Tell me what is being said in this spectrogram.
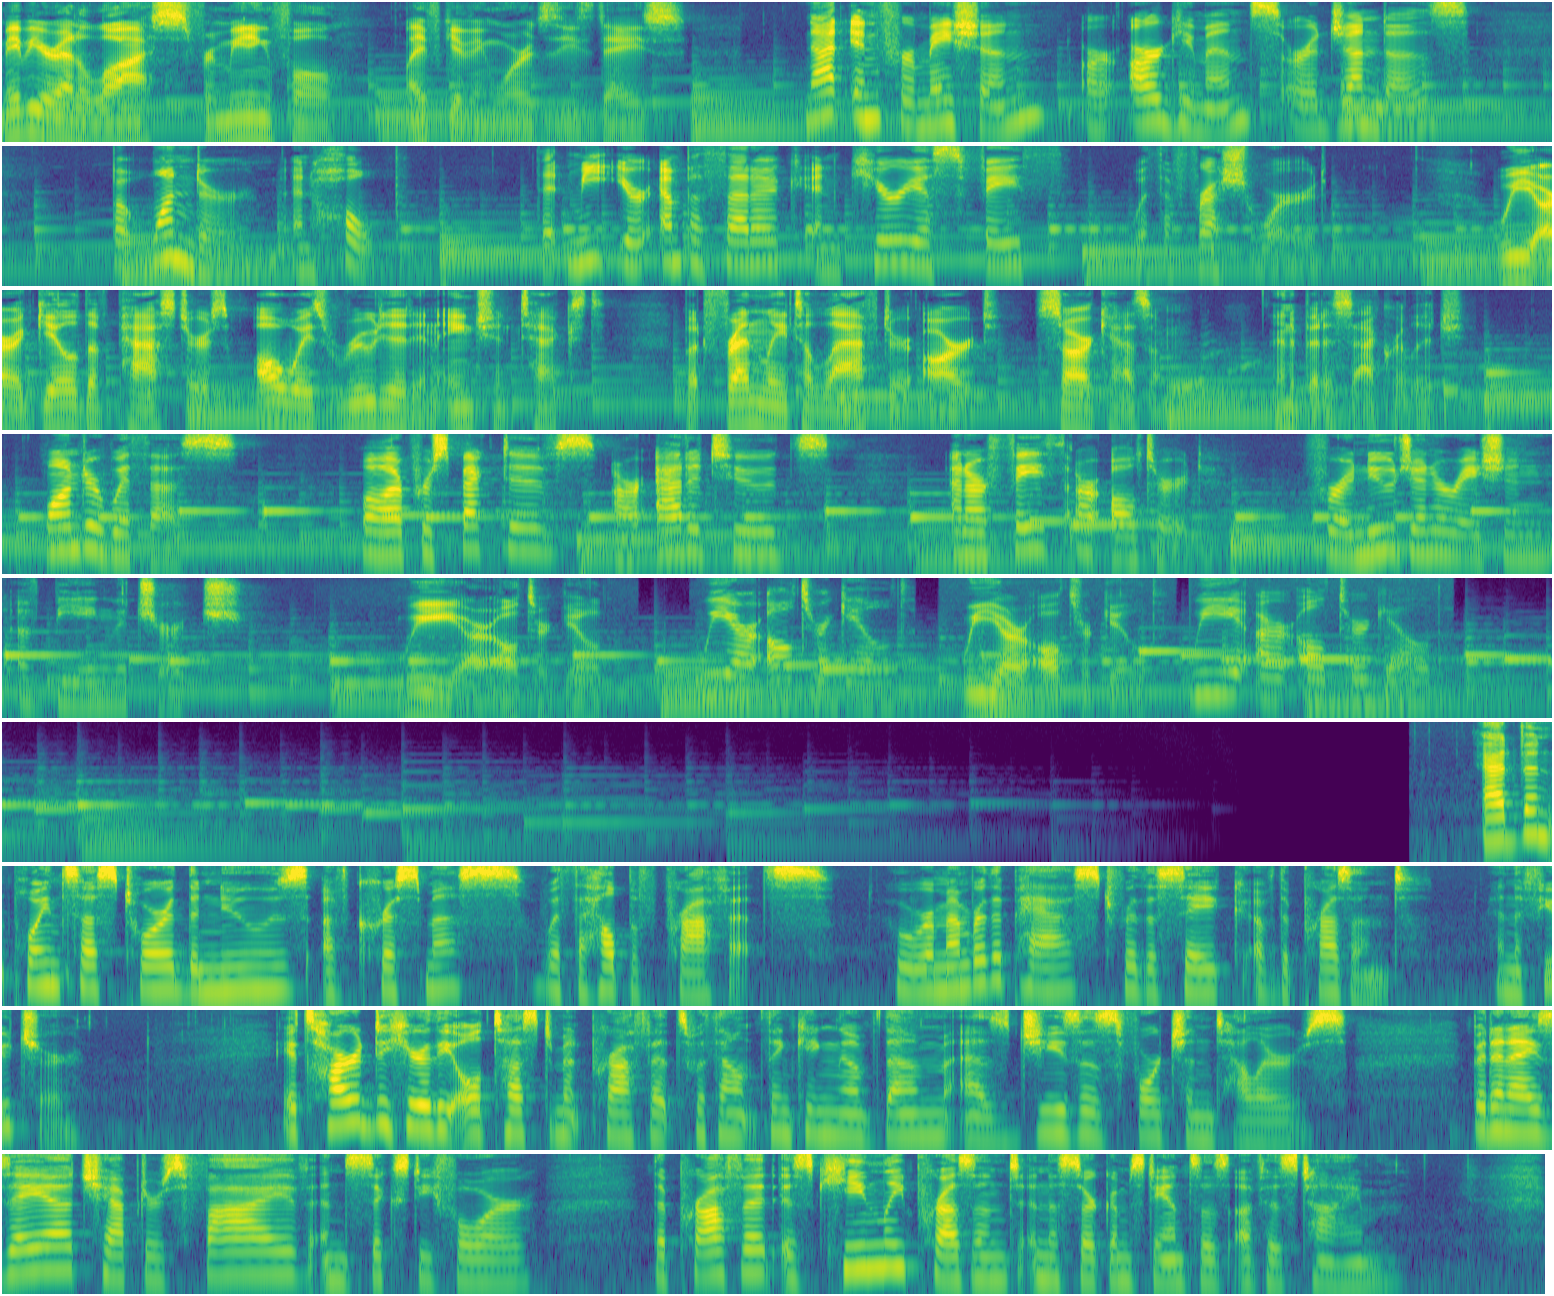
Maybe you're at a loss for meaningful, life giving words these days. Not information or arguments or agendas, but wonder and hope that meet your empathetic and curious faith with a fresh word. We are a guild of pastors, always rooted in ancient text, but friendly to laughter, art, sarcasm, and a bit of sacrilege. Wander with us, while our perspectives, our attitudes, and our faith are altered for a new generation of being the church. We are Alter Guild. We are Alter Guild. We are Alter Guild. We are Alter Guild. Advent points us toward the news of Christmas with the help of prophets who remember the past for the sake of the present and the future. It's hard to hear the Old Testament prophets without thinking of them as Jesus' fortune tellers. But in Isaiah chapters 5 and 64, the prophet is keenly present in the circumstances of his time.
